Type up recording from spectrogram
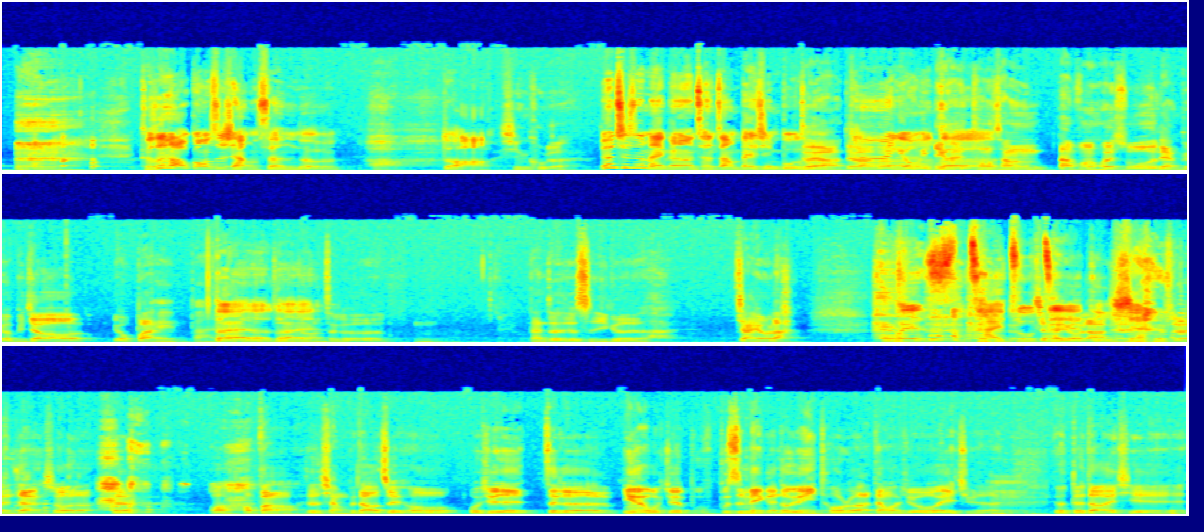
可是老公是想生的啊，对啊，辛苦了。因为其实每个人成长背景不同，对啊，他有一个，因为通常大部分会说两个比较有伴，对对对，这个嗯。但这就是一个加油啦！我会踩住自己的 底线，只能这样说了。对，哇，好棒哦！就想不到最后，我觉得这个，因为我觉得不不是每个人都愿意透露啊，但我觉得我也觉得有得到一些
